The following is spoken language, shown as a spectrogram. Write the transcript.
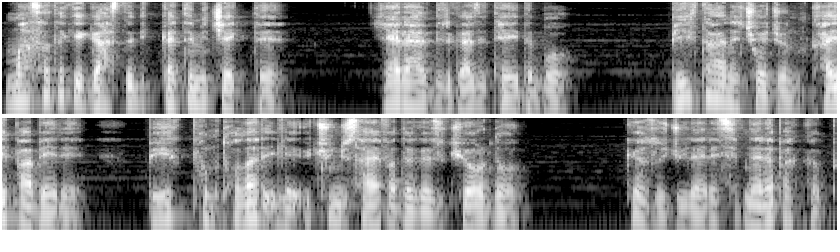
masadaki gazete dikkatimi çekti. Yerel bir gazeteydi bu. Bir tane çocuğun kayıp haberi büyük puntolar ile üçüncü sayfada gözüküyordu. Göz ucuyla resimlere bakıp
